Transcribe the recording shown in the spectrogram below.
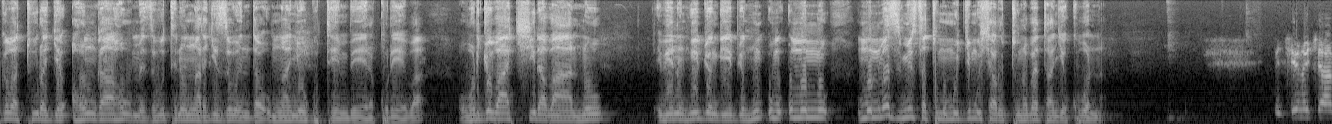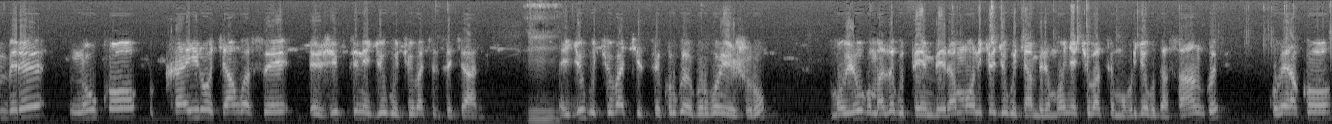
bw'abaturage aho ngaho bumeze bute? Niba mwaragize wenda umwanya wo gutembera kureba uburyo bakira abantu ibintu nk'ibyo ngibyo. Um- umuntu umuntu umaze iminsi itatu mu mujyi mushya hari utuntu aba yatangiye kubona. Ikintu cya mbere ni uko Cairo cyangwa se Egypt ni igihugu cyubakitse cyane. Mm. igihugu cyubakitse ku rwego rwo hejuru. Mu bihugu maze gutemberamo ni cyo gihugu cya mbere mbonye cyubatse mu buryo budasanzwe kubera ko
